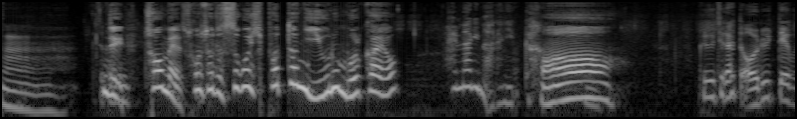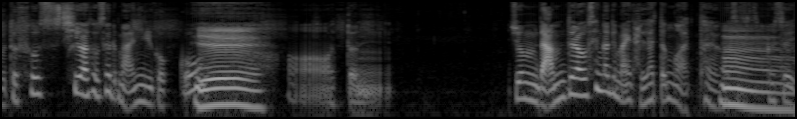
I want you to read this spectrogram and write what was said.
음. 그래서 근데 저는 처음에 소설을 쓰고 싶었던 이유는 뭘까요? 할 말이 많으니까. 아, 그리고 제가 또 어릴 때부터 소, 시와 소설을 많이 읽었고 예. 어, 어떤 좀 남들하고 생각이 많이 달랐던 것 같아요. 음. 그래서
